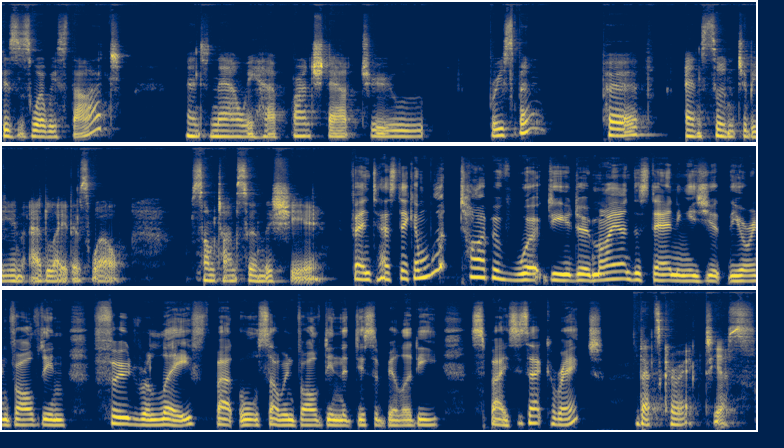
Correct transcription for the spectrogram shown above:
this is where we start. And now we have branched out to Brisbane, Perth, and soon to be in Adelaide as well, sometime soon this year. Fantastic. And what type of work do you do? My understanding is you, you're involved in food relief, but also involved in the disability space. Is that correct? That's correct, yes.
